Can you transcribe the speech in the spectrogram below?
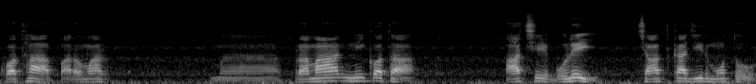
কথা পারমার প্রামাণিকতা আছে বলেই চাঁদকাজির মতো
